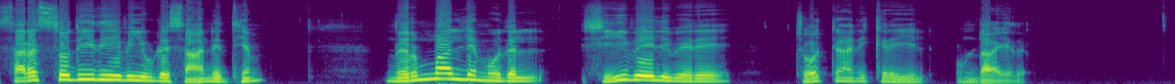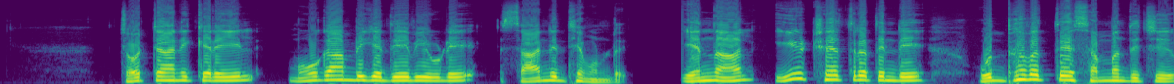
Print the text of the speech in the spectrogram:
സരസ്വതീദേവിയുടെ സാന്നിധ്യം നിർമാല്യം മുതൽ ശീവേലി വരെ ചോറ്റാനിക്കരയിൽ ഉണ്ടായത്. ചോറ്റാനിക്കരയിൽ മൂകാംബിക ദേവിയുടെ സാന്നിധ്യമുണ്ട്. എന്നാൽ ഈ ക്ഷേത്രത്തിന്റെ ഉദ്ഭവത്തെ സംബന്ധിച്ച്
